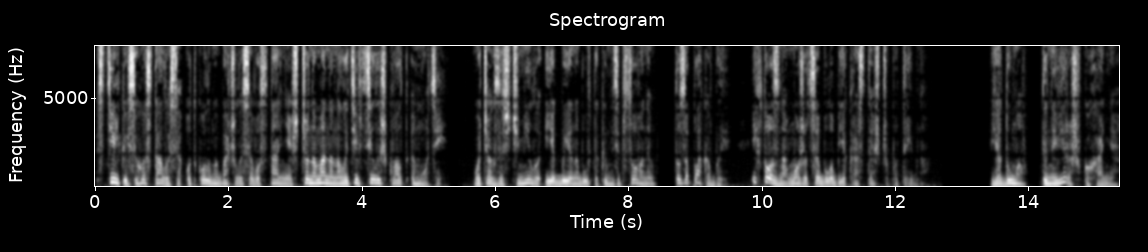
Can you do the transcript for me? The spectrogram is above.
Стільки всього сталося, отколи ми бачилися востаннє, що на мене налетів цілий шквалт емоцій. В очах защеміло, і якби я не був таким зіпсованим, то заплакав би. І хто зна, може, це було б якраз те, що потрібно. Я думав, ти не віриш в кохання,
